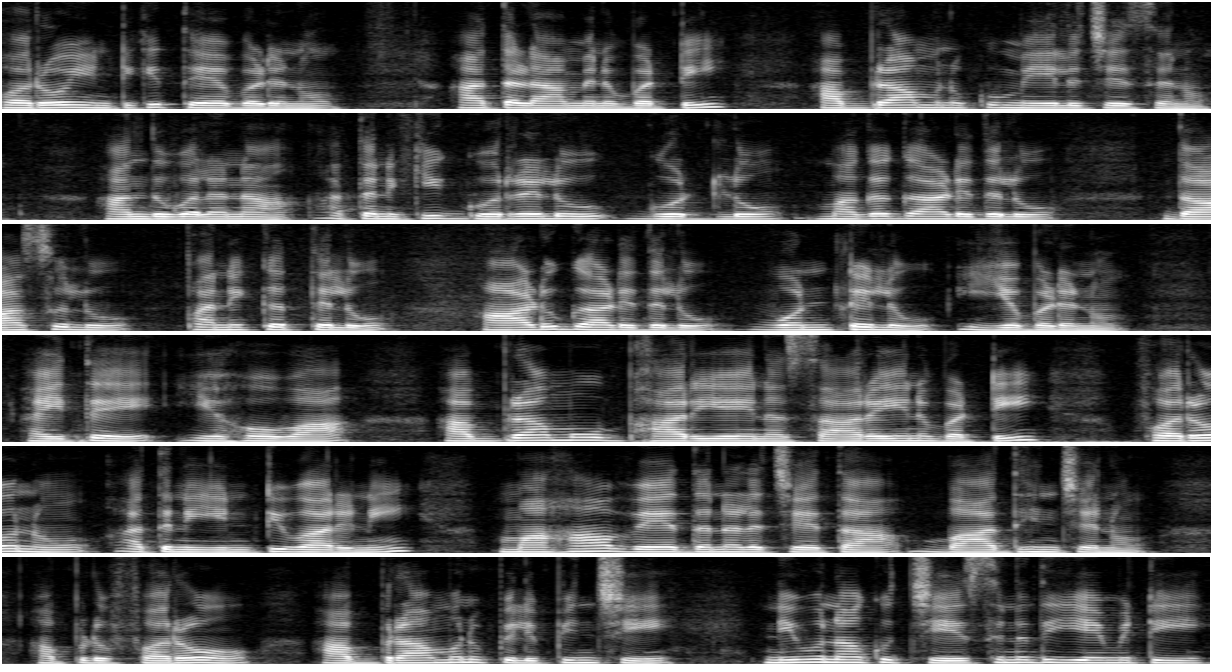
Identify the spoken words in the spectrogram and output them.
ఫరో ఇంటికి తేబడెను. అతడు ఆమెను బట్టి అబ్రామునుకు మేలు చేశాను అందువలన అతనికి గొర్రెలు గొడ్లు మగగాడిదలు దాసులు పనికత్తెలు ఆడుగాడిదలు ఒంటెలు ఇయ్యబడెను. అయితే యహోవా అబ్రాము భార్య అయిన సారయ్యను బట్టి ఫరోను అతని ఇంటి వారిని మహావేదనల చేత బాధించెను. అప్పుడు ఫరో అబ్రామును పిలిపించి నీవు నాకు చేసినది ఏమిటి?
